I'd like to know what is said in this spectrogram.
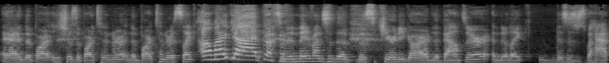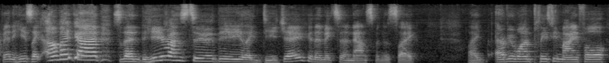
and the bar he shows the bartender and the bartender is like, "Oh my god!" So then they run to the the security guard, the bouncer, and they're like, "This is just what happened." And he's like, "Oh my god!" So then he runs to the like DJ who then makes an announcement. It's like. Like everyone, please be mindful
